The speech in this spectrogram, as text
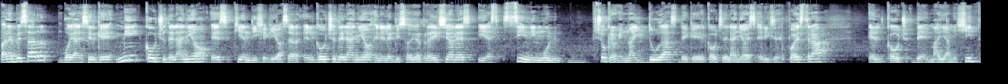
Para empezar, voy a decir que mi coach del año es quien dije que iba a ser el coach del año en el episodio de predicciones y es sin ningún... Yo creo que no hay dudas de que el coach del año es Eric el coach de Miami Heat.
